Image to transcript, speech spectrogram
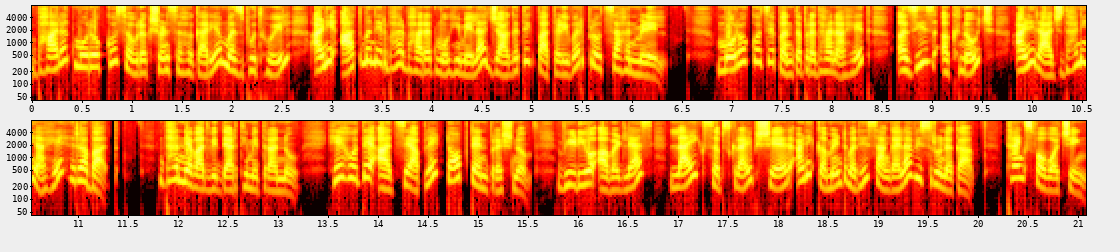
भारत मोरोक्को संरक्षण सहकार्य मजबूत होईल आणि आत्मनिर्भर भारत मोहिमेला जागतिक पातळीवर प्रोत्साहन मिळेल. मोरोक्कोचे पंतप्रधान आहेत अझीज अखनौच आणि राजधानी आहे रबात. धन्यवाद विद्यार्थी मित्रांनो. हे होते आजचे आपले टॉप टेन प्रश्न. व्हिडिओ आवडल्यास लाईक सबस्क्राईब शेअर आणि कमेंटमध्ये सांगायला विसरू नका. Thanks for watching.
